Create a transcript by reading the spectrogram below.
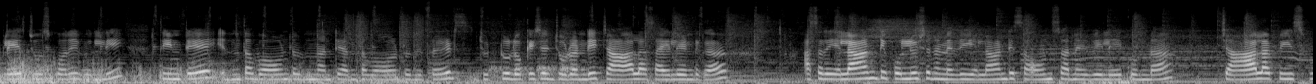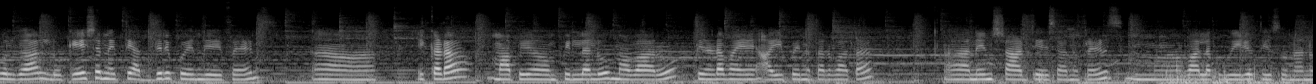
ప్లేస్ చూసుకొని వెళ్ళి తింటే ఎంత బాగుంటుందంటే అంత బాగుంటుంది ఫ్రెండ్స్. చుట్టూ లొకేషన్ చూడండి చాలా సైలెంట్గా. అసలు ఎలాంటి పొల్యూషన్ అనేది ఎలాంటి సౌండ్స్ అనేవి లేకుండా చాలా పీస్ఫుల్గా లొకేషన్ అయితే అద్దరిపోయింది ఫ్రెండ్స్. ఇక్కడ మా పిల్లలు మా వారు తినడం అయిపోయిన తర్వాత నేను స్టార్ట్ చేశాను ఫ్రెండ్స్. వాళ్ళకు వీడియో తీస్తున్నాను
